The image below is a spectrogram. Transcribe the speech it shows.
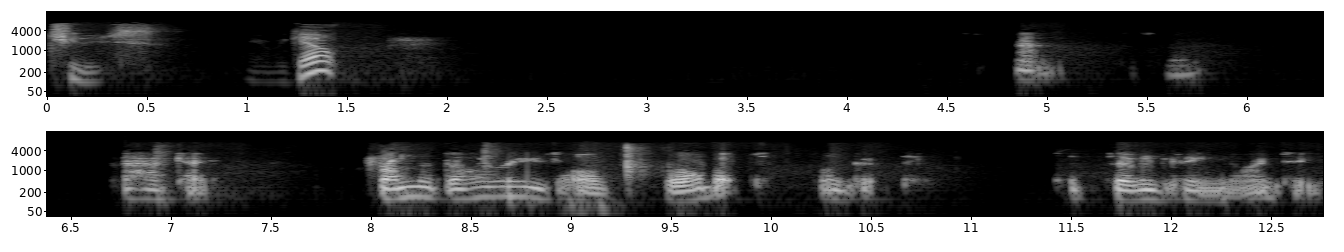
Choose. Here we go. Okay. From the diaries of Robert Plunkett, 1790.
